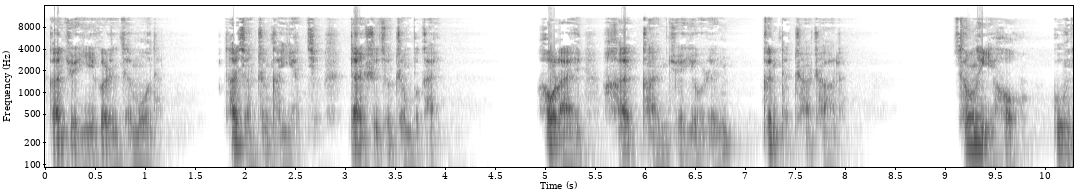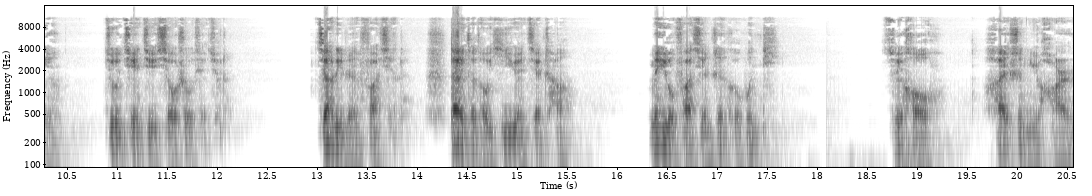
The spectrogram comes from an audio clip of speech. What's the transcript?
感觉一个人在摸她。她想睁开眼睛，但是就睁不开。后来还感觉有人跟他叉叉了。从那以后，姑娘就渐渐消瘦下去了。家里人发现了，带她到医院检查，没有发现任何问题。最后还是女孩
